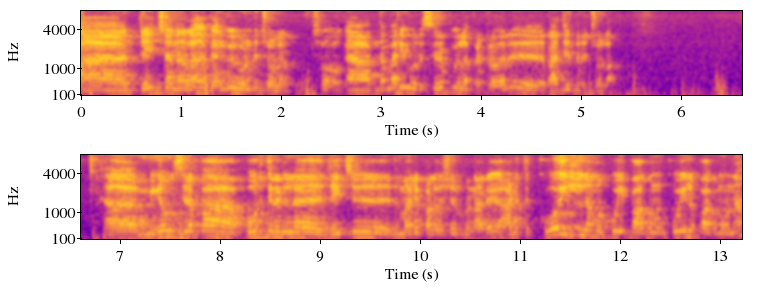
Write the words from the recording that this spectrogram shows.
ஆஹ் ஜெயிச்சனால கங்கை கொண்ட சோழன். ஸோ அந்த மாதிரி ஒரு சிறப்புகளை பெற்றவர் ராஜேந்திர சோழன். மிகவும் சிறப்பா போர்த்திறன்ல ஜெயிச்சு இது மாதிரி பல விஷயம் பண்ணாரு. அடுத்து கோயில் நம்ம போய் பார்க்கணும் கோயிலை பார்க்கணும்னா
